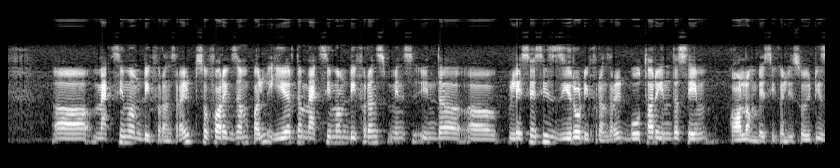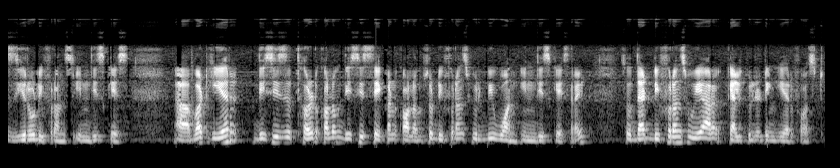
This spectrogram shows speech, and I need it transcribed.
uh, maximum difference right? So for example here the maximum difference means in the uh, places is zero difference right? Both are in the same column basically. So it is zero difference in this case. Uh, but here this is the third column this is second column. So difference will be 1 in this case right? So that difference we are calculating here first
